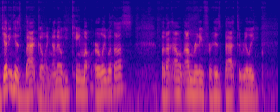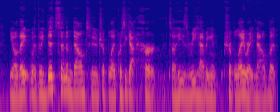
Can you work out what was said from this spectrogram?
getting his bat going. I know he came up early with us, but I, am ready for his bat to really, you know, they we did send him down to AAA. Of course, he got hurt, so he's rehabbing in AAA right now. But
